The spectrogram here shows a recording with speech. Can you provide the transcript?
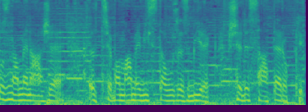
To znamená, že třeba máme výstavu ze sbírek 60. roky,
